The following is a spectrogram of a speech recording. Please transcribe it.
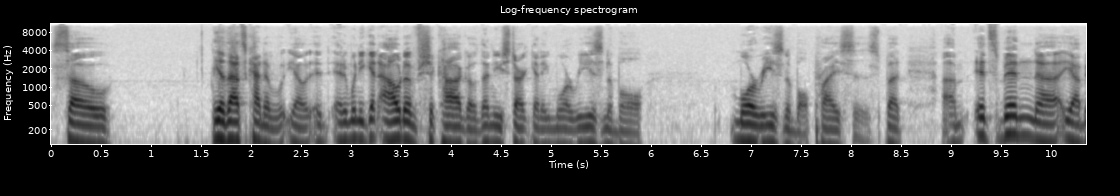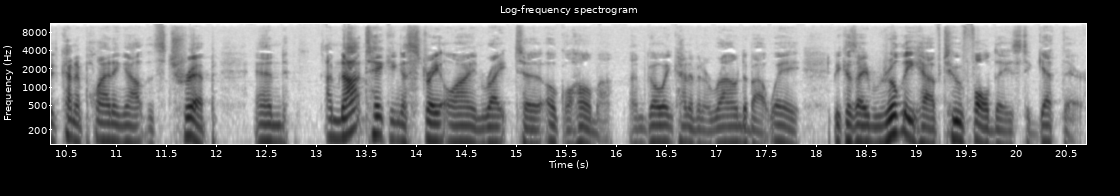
So, you know, that's kind of you know, it, and when you get out of Chicago, then you start getting more reasonable, more reasonable prices. But um, it's been uh, yeah, I've been kind of planning out this trip, and I'm not taking a straight line right to Oklahoma. I'm going kind of in a roundabout way because I really have two full days to get there.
